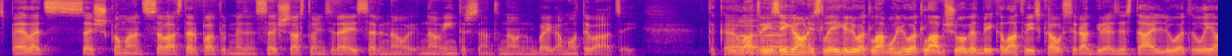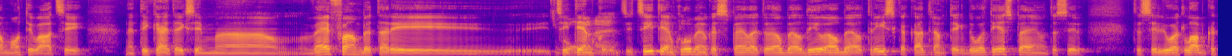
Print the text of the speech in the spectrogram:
spēlēt sešas komandas savā starpā. Tur nezinu, sešas, astoņas reizes arī nav, nav interesanti, nav nu, baigā motivācija. Latvijas-Igaunijas līga ļoti labi. Un ļoti labi šogad bija, ka Latvijas kausa ir atgriezies. Tā ir ļoti liela motivācija ne tikai teiksim, VFam, bet arī citiem, citiem klubiem, kas spēlē to LBL2, LBL3, ka katram tiek dot iespēja. Tas ir, Tas ir ļoti labi, ka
